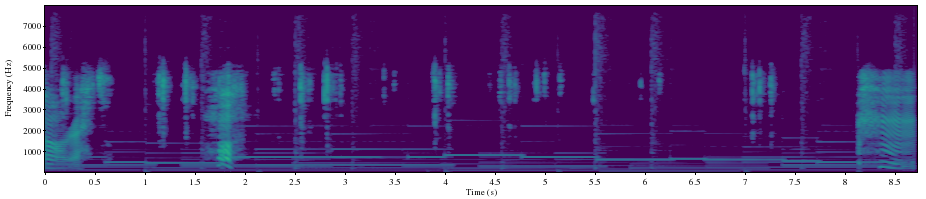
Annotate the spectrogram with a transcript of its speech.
Alright. Huh. Hmm.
